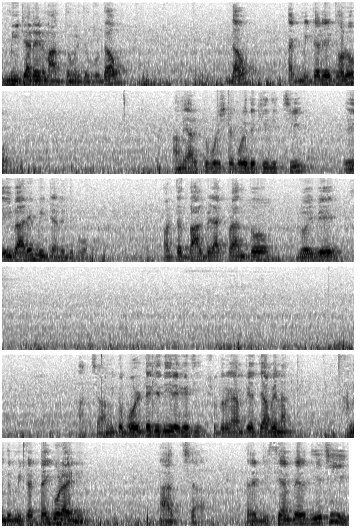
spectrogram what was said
মিটারের মাধ্যমে দেবো। দাও। দাও। এক মিটারে ধরো। আমি আরেকটু পরিষ্কার করে দেখিয়ে দিচ্ছি। এইবারে মিটারে দেবো। অর্থাৎ বাল্বের এক প্রান্ত রইবে। আচ্ছা আমি তো ভোল্টেজে দিয়ে রেখেছি সুতরাং অ্যাম্পিয়ার যাবে না। আমি তো মিটারটাই গোড়াইনি আচ্ছা তাহলে ডিসি অ্যাম্পিয়ার দিয়েছি।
